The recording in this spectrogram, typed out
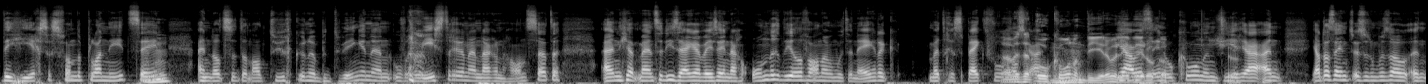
de heersers van de planeet zijn. Mhm. En dat ze de natuur kunnen bedwingen en overmeesteren en naar hun hand zetten. En je hebt mensen die zeggen, wij zijn daar onderdeel van en we moeten eigenlijk met respect voor Ja, we zijn ook gewoon een dier, hè. we ja, we zijn ook gewoon een dier. Sure. Ja. En ja, dat zijn, ze noemen ze al een-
